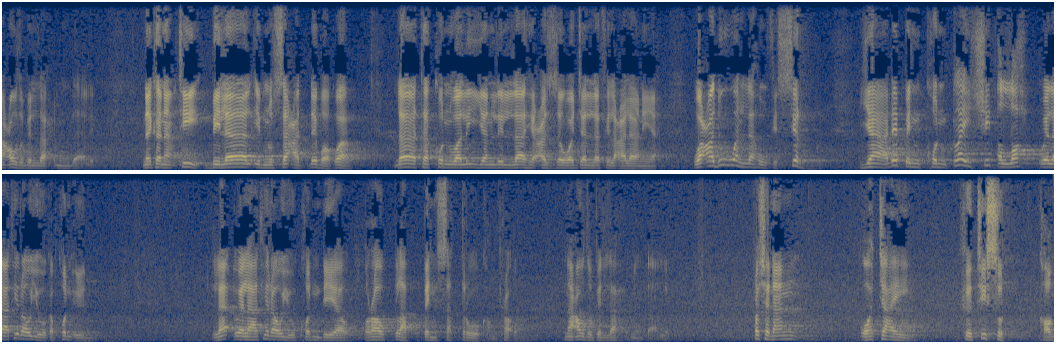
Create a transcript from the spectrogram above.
نعوذ بالله من ذلك ในขณะที่บิลาลอิบนุสะอัดได้บอกว่าلا تكن وليا لله عز وجل في العلانيةวะอดูวันละหูฟิสซิรอย่าได้เป็นคนใกล้ชิดอัลลอฮ์เวลาที่เราอยู่กับคนอื่น และเวลาที่เราอยู่คนเดียว เรากลับเป็นศัตรูของพระองค์นะอูซุบิลละมินตาลิก เพราะฉะนั้นหัวใจคือที่สุดของ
